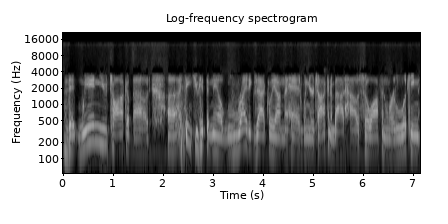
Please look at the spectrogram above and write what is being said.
that when you talk about, uh, I think you hit the nail right exactly on the head when you're talking about how so often we're looking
